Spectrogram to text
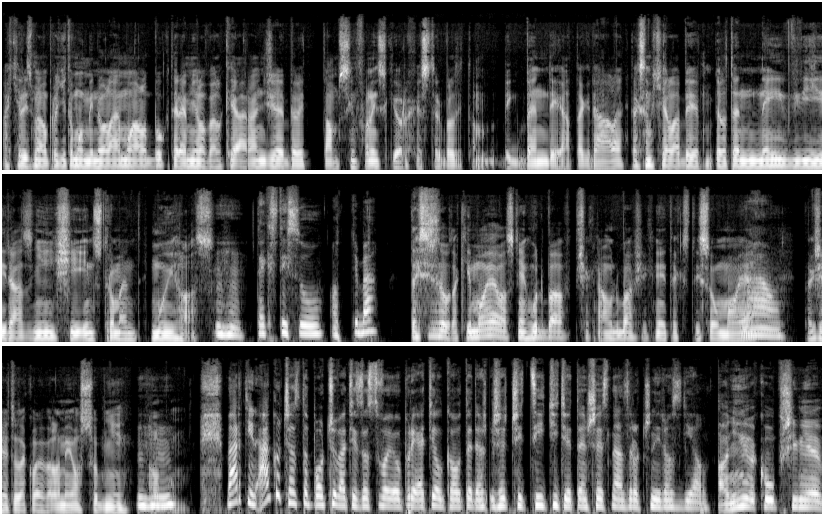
a chtěli jsme oproti tomu minulému albu, které mělo velké aranže, byly tam symfonický orchestr, byly tam big bandy a tak dále, tak jsem chtěl, aby byl ten nejvýraznější instrument můj hlas. Mm-hmm. Texty jsou od těba? Texty jsou taky moje, vlastně hudba, všechna hudba, všechny texty jsou moje. Wow. Takže je to takové velmi osobní mm-hmm. album. Martin, ako často počúvate so svojou priateľkou, teda, že či cítite ten 16-ročný rozdíl? Ani jako upřímně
